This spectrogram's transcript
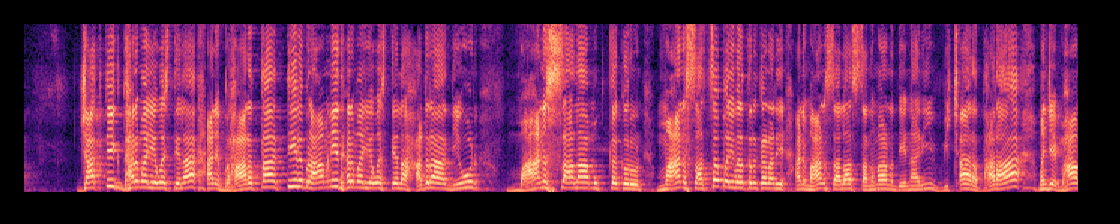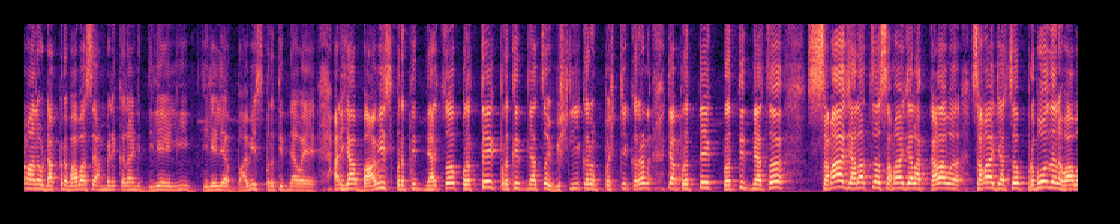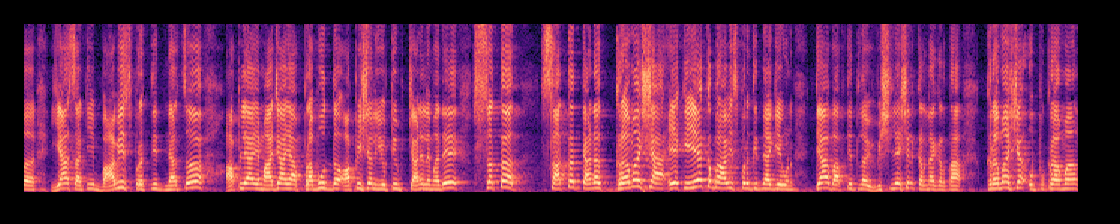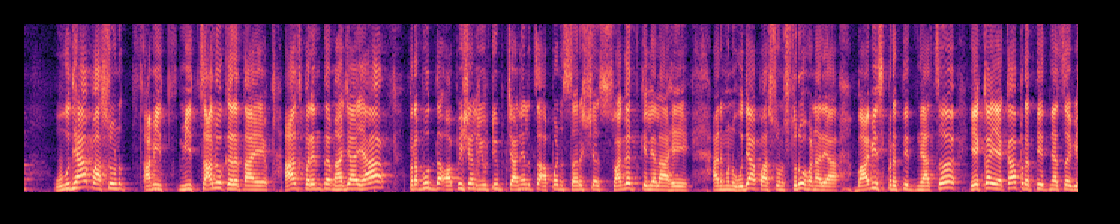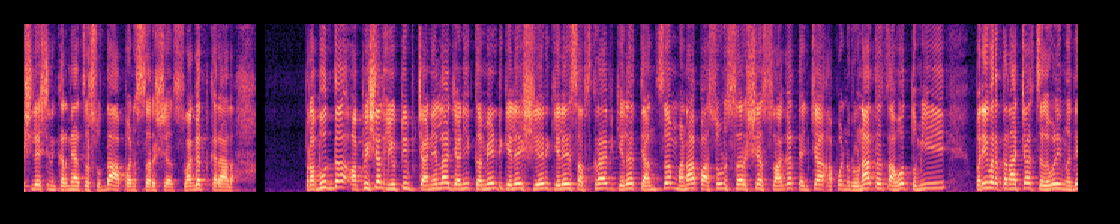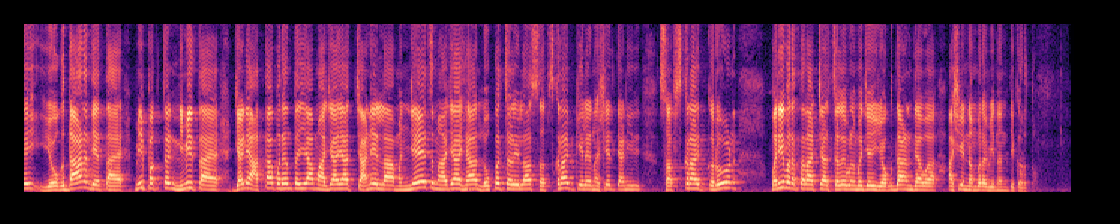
जागतिक धर्मव्यवस्थेला आणि भारतातील ब्राह्मणी धर्मव्यवस्थेला हादरा देऊन माणसाला मुक्त करून माणसाचं परिवर्तन करणारी आणि माणसाला सन्मान देणारी विचारधारा म्हणजे महामानव डॉक्टर बाबासाहेब आंबेडकरांनी दिलेली दिलेल्या बावीस प्रतिज्ञा आहे. आणि ह्या बावीस प्रतिज्ञाचं प्रत्येक प्रतिज्ञाचं विश्लीकरण स्पष्टीकरण त्या प्रत्येक प्रतिज्ञाचं समाजालाचं समाजाला कळावं समाजाचं प्रबोधन व्हावं यासाठी बावीस प्रतिज्ञाचं आपल्या माझ्या या प्रबुद्ध ऑफिशियल यूट्यूब चॅनलमध्ये सतत सातत्यानं क्रमशः एक एक बावीस प्रतिज्ञा घेऊन त्या बाबतीतलं विश्लेषण करण्याकरता क्रमशः उपक्रम उद्यापासून आम्ही मी चालू करत आहे. आजपर्यंत माझ्या ह्या प्रबुद्ध ऑफिशियल यूट्यूब चॅनलचं आपण सर्ष स्वागत केलेलं आहे. आणि म्हणून उद्यापासून सुरू होणाऱ्या बावीस प्रतिज्ञाचं एका एका प्रतिज्ञाचं विश्लेषण करण्याचं सुद्धा आपण सर्ष स्वागत कराल. प्रबुद्ध ऑफिशियल यूट्यूब चॅनेलला ज्यांनी कमेंट केले शेअर केले सबस्क्राईब केलं त्यांचं मनापासून सरश स्वागत. त्यांच्या आपण ऋणातच आहोत. तुम्ही परिवर्तनाच्या चळवळीमध्ये योगदान देत आहे मी फक्त निमित्त आहे. ज्याने आतापर्यंत या माझ्या या चॅनेलला म्हणजेच माझ्या ह्या लोकचळीला सबस्क्राईब केले नसेल त्यांनी सबस्क्राईब करून परिवर्तनाच्या चळवळीमध्ये योगदान द्यावं अशी नम्र विनंती करतो.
